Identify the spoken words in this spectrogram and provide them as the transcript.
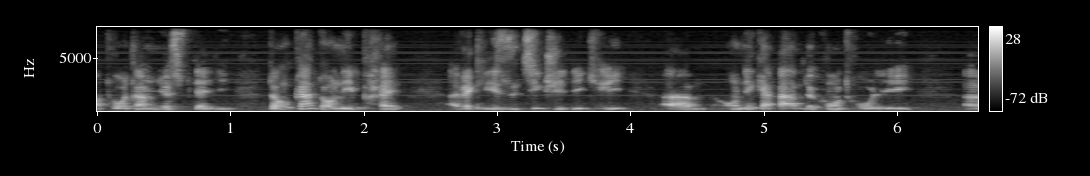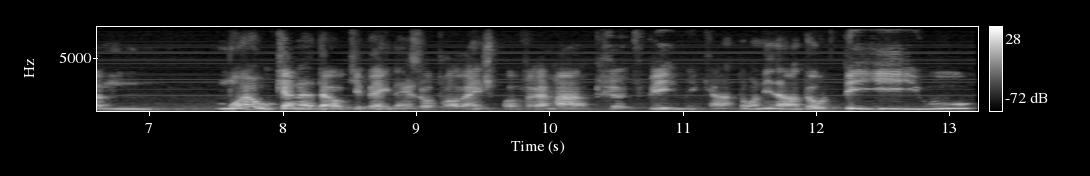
entre autres en milieu hospitalier. Donc, quand on est prêt avec les outils que j'ai décrits, euh, on est capable de contrôler. Euh, moi, au Canada, au Québec, dans les autres provinces, je ne suis pas vraiment préoccupé. Mais quand on est dans d'autres pays où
